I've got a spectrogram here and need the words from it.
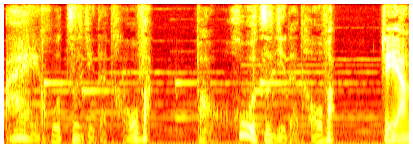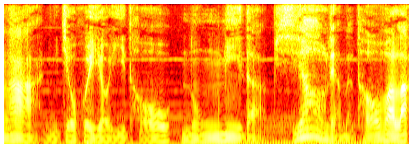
爱护自己的头发，保护自己的头发。这样啊，你就会有一头浓密的、漂亮的头发了。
